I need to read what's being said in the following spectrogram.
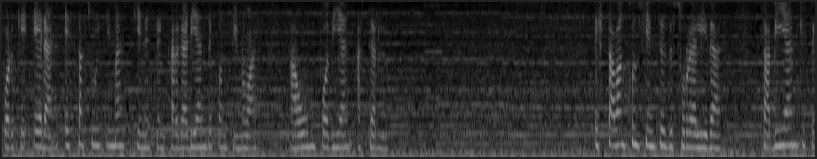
porque eran estas últimas quienes se encargarían de continuar, aún podían hacerlo. Estaban conscientes de su realidad, sabían que se,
